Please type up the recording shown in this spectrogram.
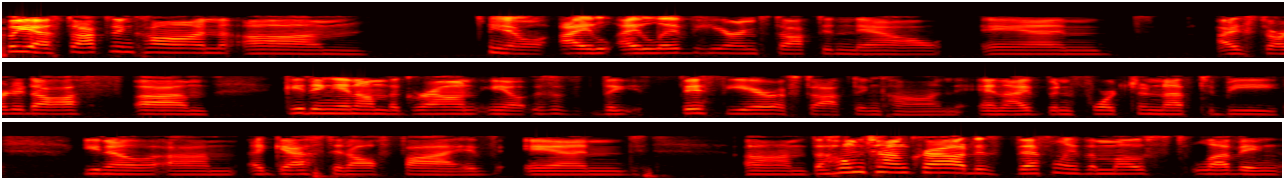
but yeah, Stockton Con. Um, you know, I I live here in Stockton now, and I started off um, getting in on the ground. You know, this is the fifth year of Stockton Con, and I've been fortunate enough to be, you know, um, a guest at all five. And um, the hometown crowd is definitely the most loving.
